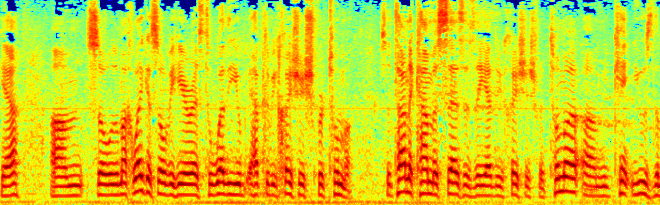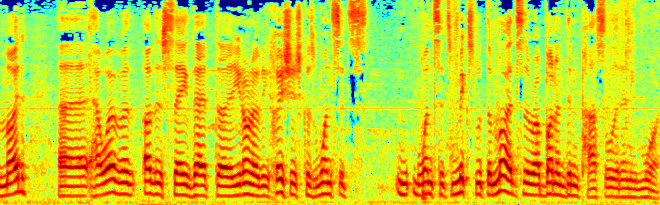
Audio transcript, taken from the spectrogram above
Yeah. Um, so the machlekes over here as to whether you have to be cheshish for tuma. So Tanakama says as they have to be for tuma. Um, you can't use the mud. Uh, however, others say that uh, you don't have to be cheshish because once it's once it's mixed with the mud, so the rabbanan didn't passel it anymore.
